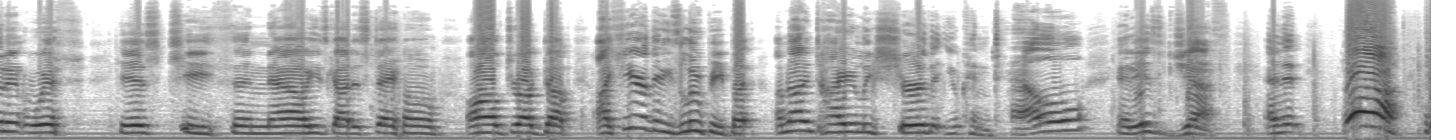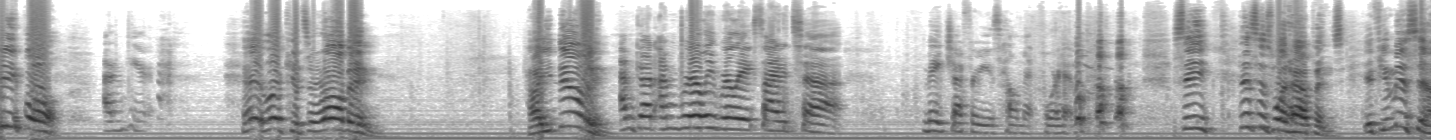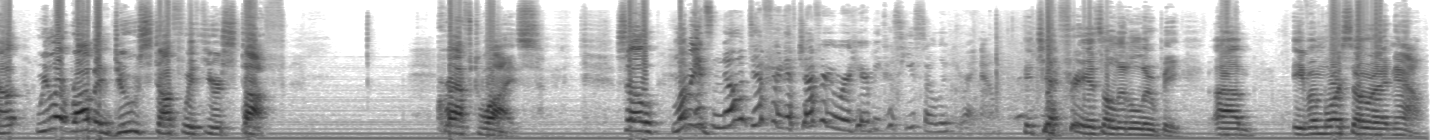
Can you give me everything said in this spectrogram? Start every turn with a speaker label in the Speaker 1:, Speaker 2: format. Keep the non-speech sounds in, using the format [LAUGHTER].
Speaker 1: incident with his teeth, and now he's got to stay home all drugged up. I hear that he's loopy, but I'm not entirely sure that you can tell. It is Jeff. And that. Ah! People!
Speaker 2: I'm here.
Speaker 1: Hey, look, it's a Robin. How you doing?
Speaker 2: I'm good. I'm really, really excited to make Jeffrey's helmet for him. [LAUGHS]
Speaker 1: See, this is what happens. If you miss out, we let Robin do stuff with your stuff. Craft wise. So, let me.
Speaker 2: it's no different if Jeffrey were here because he's so loopy right now. [LAUGHS]
Speaker 1: Jeffrey is a little loopy. Um, even more so right now.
